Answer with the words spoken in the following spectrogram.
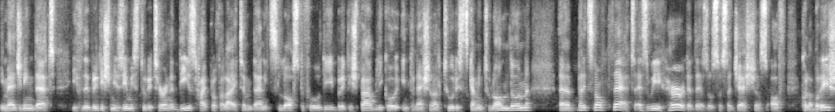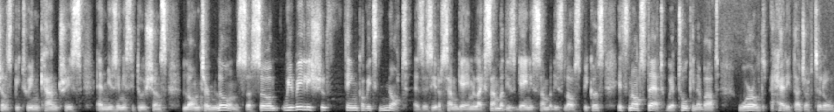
imagining that if the British Museum is to return this high profile item, then it's lost for the British public or international tourists coming to London. Uh, but it's not that. As we heard, there's also suggestions of collaborations between countries and museum institutions, long term loans. So we really should think of it not as a zero sum game, like somebody's gain is somebody's loss, because it's not that. We're talking about world heritage after all.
